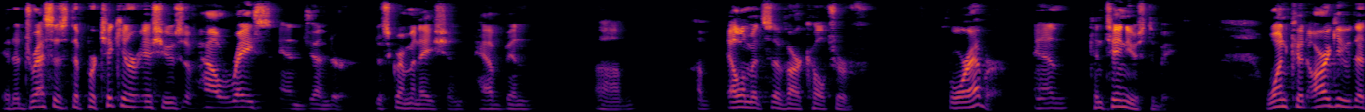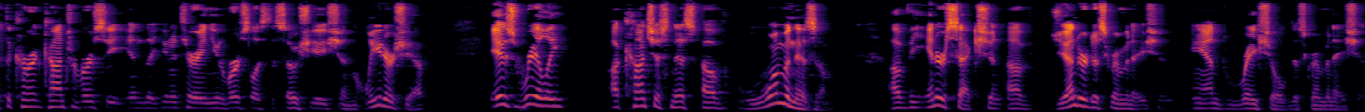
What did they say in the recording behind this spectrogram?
It addresses the particular issues of how race and gender discrimination have been um, um, elements of our culture forever and continues to be. One could argue that the current controversy in the Unitarian Universalist Association leadership is really a consciousness of womanism, of the intersection of gender discrimination and racial discrimination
